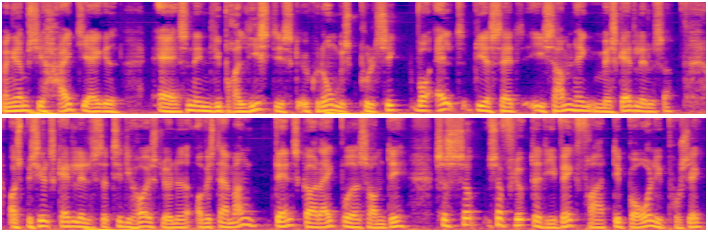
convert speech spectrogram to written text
man kan nærmest sige hijacket af sådan en liberalistisk økonomisk politik, hvor alt bliver sat i sammenhæng med skattelettelser, og specielt skattelettelser til de højst lønnede. Og hvis der er mange danskere, der ikke bryder sig om det, så, så, så flygter de væk fra det borgerlige projekt.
